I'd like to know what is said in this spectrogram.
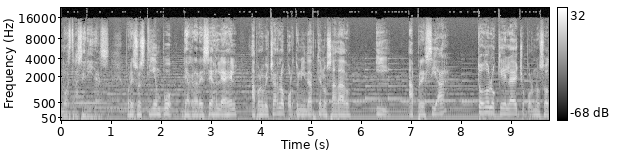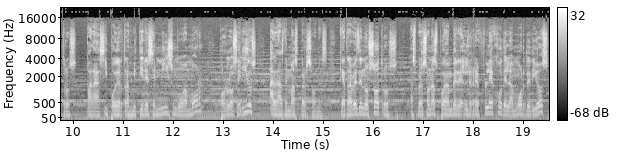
nuestras heridas. Por eso es tiempo de agradecerle a Él, aprovechar la oportunidad que nos ha dado y apreciar todo lo que Él ha hecho por nosotros, para así poder transmitir ese mismo amor por los heridos a las demás personas. Que a través de nosotros las personas puedan ver el reflejo del amor de Dios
